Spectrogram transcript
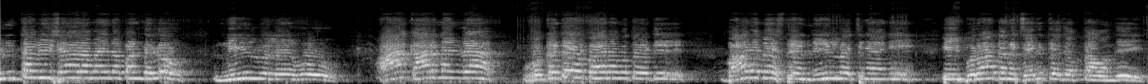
ఇంత విశాలమైన బండలు నీళ్ళు లేవు. ఆ కారణంగా ఒకటే బాణముతోటి బాణం వేస్తే నీళ్ళు వచ్చినాయని ఈ పురాతన చరిత్ర చెప్తా ఉంది.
